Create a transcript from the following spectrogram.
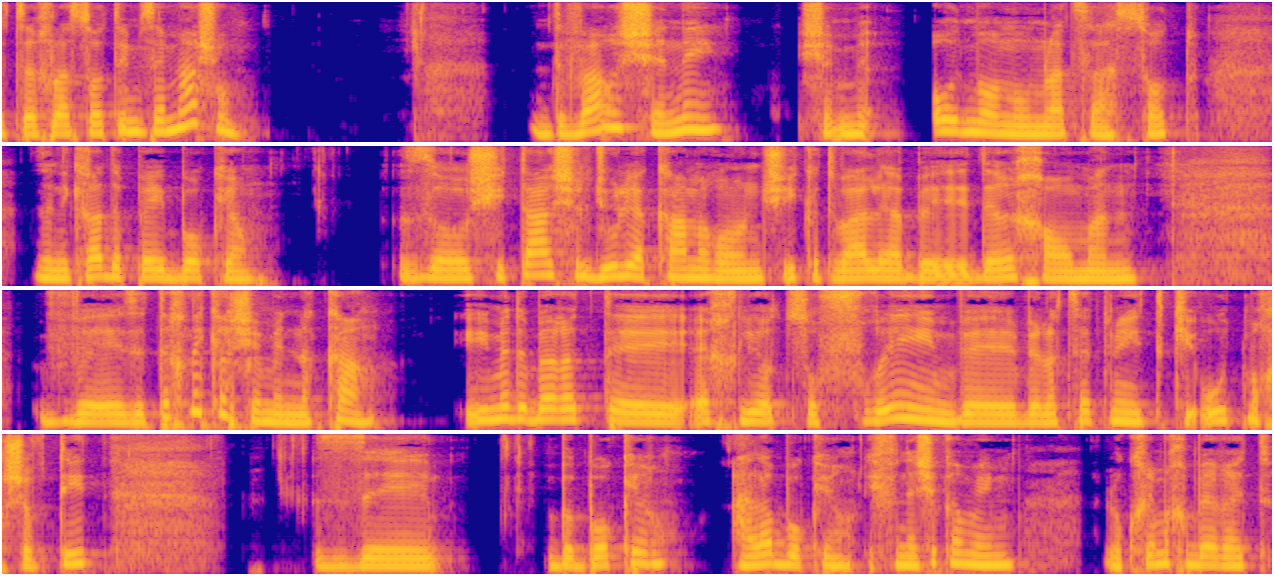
וצריך לעשות עם זה משהו. דבר שני, שמאוד מאוד מומלץ לעשות, זה נקרא דפי בוקר. זו שיטה של ג'וליה קמרון שהיא כתבה עליה בדרך האומן, וזו טכניקה שמנקה. היא מדברת אה, איך להיות סופרים ולצאת מתקיעות מחשבתית. זה בבוקר, על הבוקר, לפני שקמים, לוקחים מחברת,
